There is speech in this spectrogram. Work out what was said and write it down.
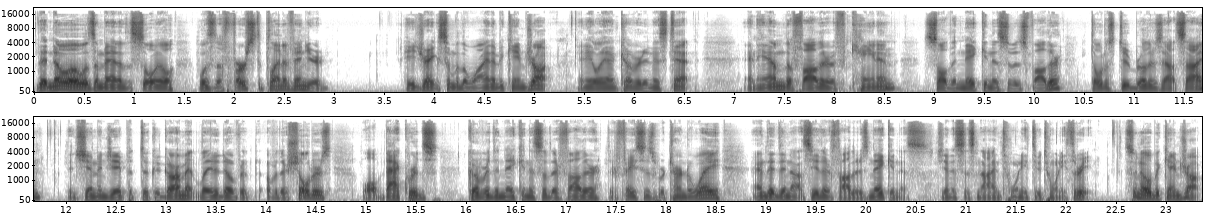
that Noah was a man of the soil, was the first to plant a vineyard. He drank some of the wine and became drunk, and he lay uncovered in his tent. And Ham, the father of Canaan, saw the nakedness of his father, told his two brothers outside. Then Shem and Japheth took a garment, laid it over, over their shoulders, walked backwards, covered the nakedness of their father. Their faces were turned away, and they did not see their father's nakedness. Genesis 9 20 through 23. So Noah became drunk.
